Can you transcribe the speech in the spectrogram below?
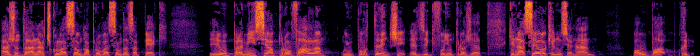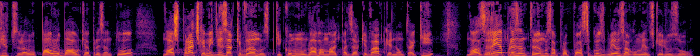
ajudar na articulação da aprovação dessa PEC. Eu, para mim, se aprová-la, o importante é dizer que foi um projeto que nasceu aqui no Senado, Paulo repito, o Paulo Bal que apresentou, nós praticamente desarquivamos, porque como não dava mais para desarquivar, porque ele não está aqui, nós reapresentamos a proposta com os mesmos argumentos que ele usou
